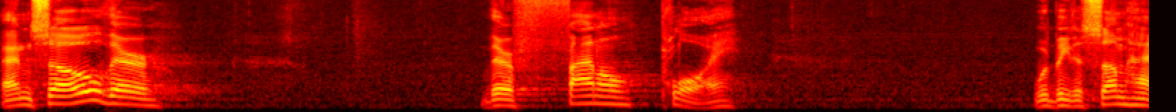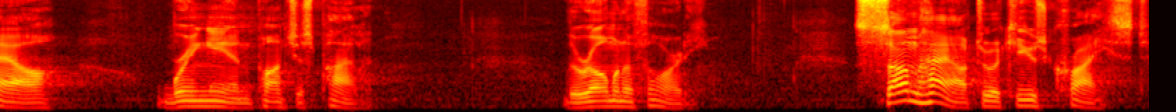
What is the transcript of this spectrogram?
And so their, their final ploy would be to somehow bring in Pontius Pilate, the Roman authority, somehow to accuse Christ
